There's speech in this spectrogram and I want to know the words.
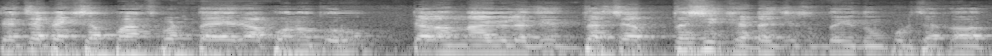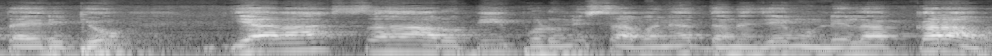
त्याच्यापेक्षा पाचपट तयारी आपण करू. त्याला नावीला जे तशा तशी खेटायची सुद्धा इथून पुढच्या काळात तयारी ठेवू. याला सह आरोपी फडणवीस साहेबांनी धनंजय मुंडेला करावं.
